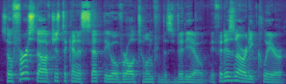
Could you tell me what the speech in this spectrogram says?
So, first off, just to kind of set the overall tone for this video, if it isn't already clear,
